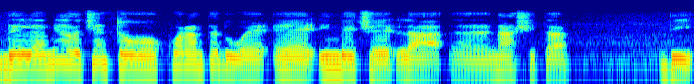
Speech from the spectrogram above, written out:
Del 1942 è invece la eh, nascita di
